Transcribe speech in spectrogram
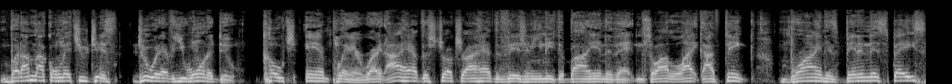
but I'm not gonna let you just do whatever you want to do coach and player, right? I have the structure, I have the vision, and you need to buy into that. And so I like, I think Brian has been in this space,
